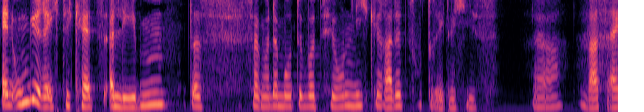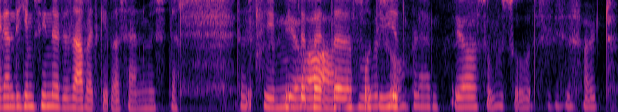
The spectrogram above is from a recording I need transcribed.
ein Ungerechtigkeitserleben, das, sagen wir, der Motivation nicht gerade zuträglich ist. Ja. Was eigentlich im Sinne des Arbeitgebers sein müsste, dass die Mitarbeiter ja, motiviert bleiben. Ja, sowieso, das ist es halt.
